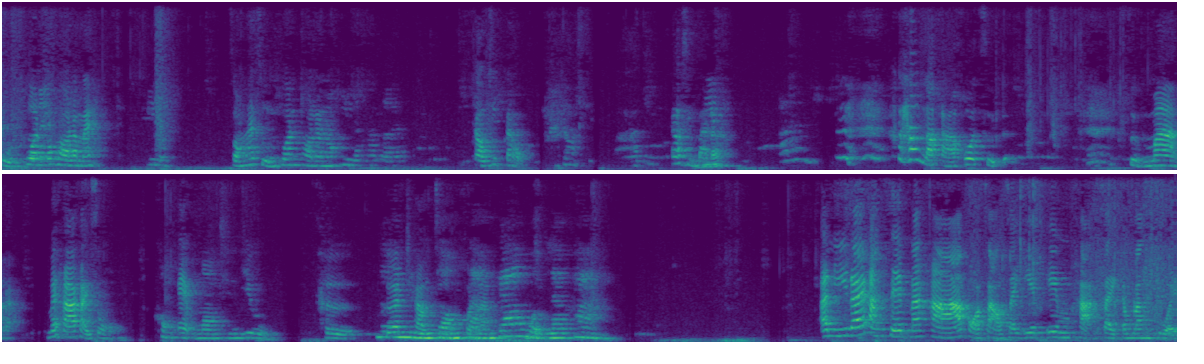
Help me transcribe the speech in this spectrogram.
ศูนย์ทวนก็พอแล้วไหมพี่สองห้าศูนย์ทวนพอแล้วเนาะพี่ราคาแล้วเก้าสิบเก้า เก้าสิบบาทเก้าสิบบาทแล้วราคาโคตรสุดอะสุดมากอะแม่ค้าขายส่ง คงแอบมองฉันอยู่ เธอ เพื่อนชาวจีนคนนั้นเก้าหมดแล้วค่ะ อันนี้ได้ทั้งเซตนะคะ ขอสาวไซส์ S M ค่ะ ใส่กำลังสวย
